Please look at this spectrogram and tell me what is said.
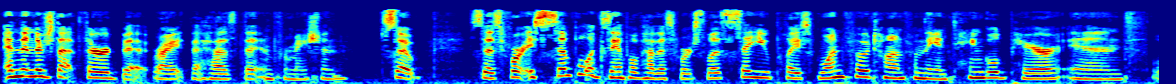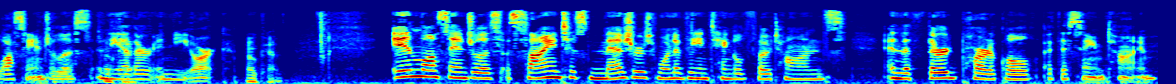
And then there's that third bit, right, that has the information. So, it says for a simple example of how this works, let's say you place one photon from the entangled pair in Los Angeles and okay. the other in New York. Okay. In Los Angeles, a scientist measures one of the entangled photons and the third particle at the same time.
